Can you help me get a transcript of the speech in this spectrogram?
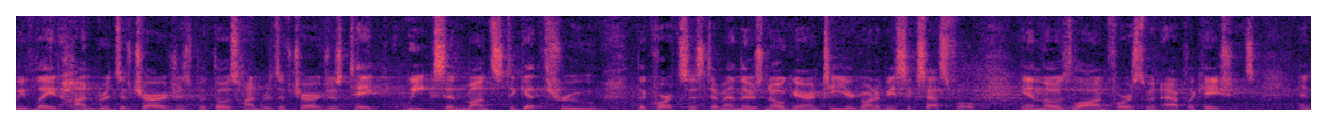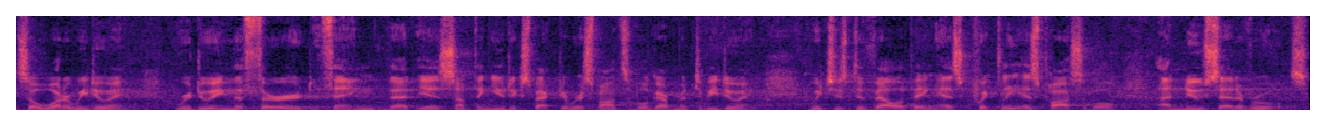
We've laid hundreds of charges, but those hundreds of charges take weeks and months to get through the court system, and there's no guarantee you're going to be successful in those law enforcement applications. And so, what are we doing? We're doing the third thing that is something you'd expect a responsible government to be doing, which is developing as quickly as possible a new set of rules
